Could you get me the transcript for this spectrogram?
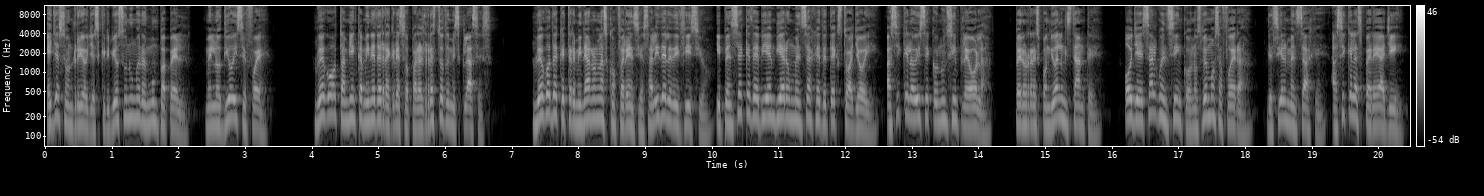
Ella sonrió y escribió su número en un papel, me lo dio y se fue. Luego también caminé de regreso para el resto de mis clases. Luego de que terminaron las conferencias, salí del edificio y pensé que debía enviar un mensaje de texto a Joy, así que lo hice con un simple hola. Pero respondió al instante. Oye, salgo en cinco, nos vemos afuera, decía el mensaje, así que la esperé allí.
